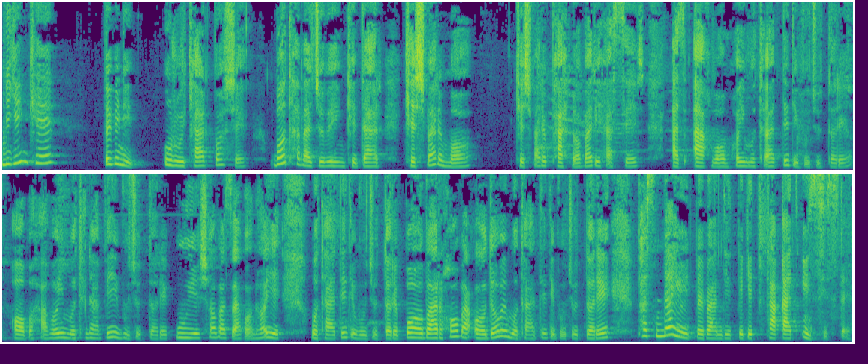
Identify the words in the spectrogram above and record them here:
میگیم که ببینید اون روی کرد باشه. با توجه به اینکه در کشور ما کشور پهناوری هستش از اقوام های متعددی وجود داره آب و هوای متنوعی وجود داره گویش ها و زبان های متعددی وجود داره باورها و آداب متعددی وجود داره. پس نیایید ببندید بگید فقط این سیستم.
